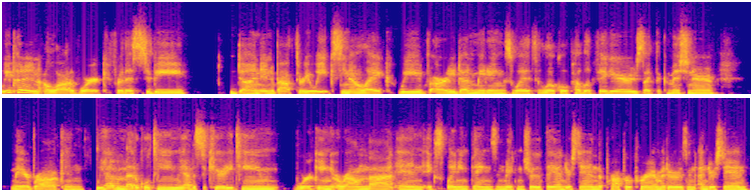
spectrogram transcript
We put in a lot of work for this to be done in about three weeks. You know, like we've already done meetings with local public figures like the commissioner, Mayor Brock, and we have a medical team, we have a security team working around that and explaining things and making sure that they understand the proper parameters and understand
